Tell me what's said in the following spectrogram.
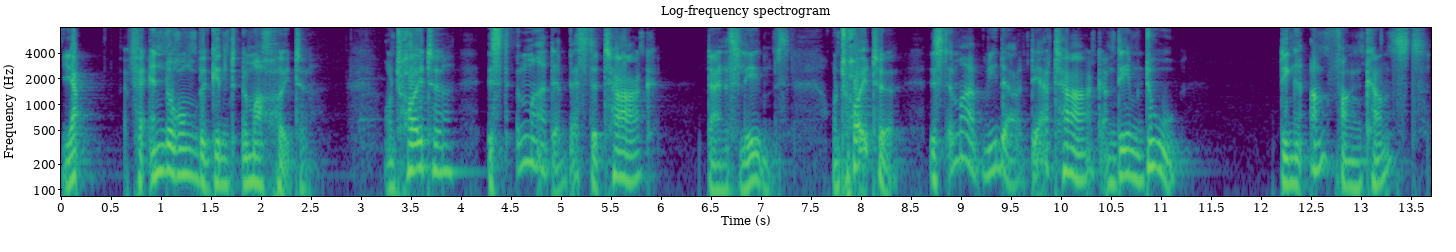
Ja, Veränderung beginnt immer heute. Und heute ist immer der beste Tag deines Lebens. Und heute ist immer wieder der Tag, an dem du Dinge anfangen kannst,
